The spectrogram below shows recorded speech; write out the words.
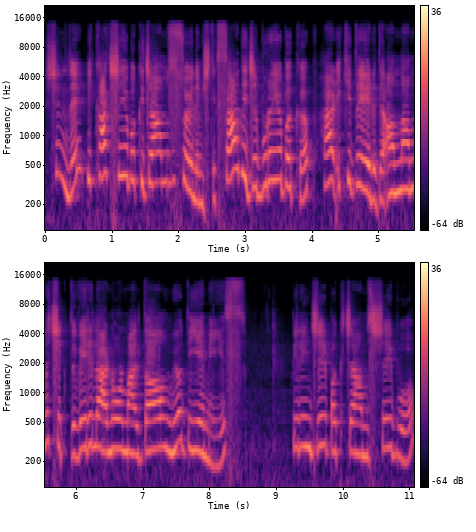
şimdi birkaç şeye bakacağımızı söylemiştik. Sadece buraya bakıp her iki değeri de anlamlı çıktı, veriler normal dağılmıyor diyemeyiz. Birinci bakacağımız şey bu.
